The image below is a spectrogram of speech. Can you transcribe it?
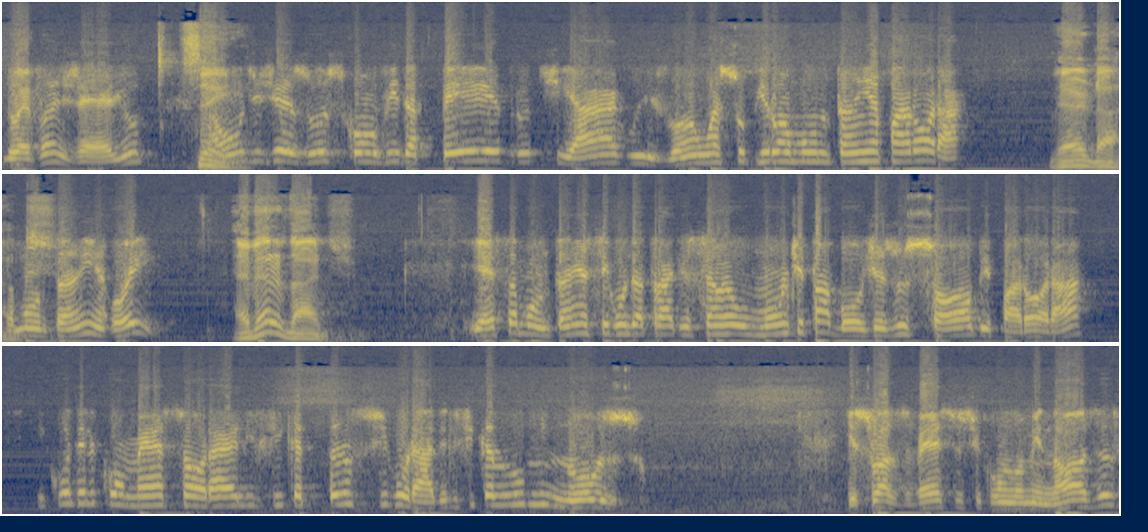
do Evangelho, Sim. onde Jesus convida Pedro, Tiago e João a subir uma montanha para orar. Verdade. A montanha, oi? É verdade. E essa montanha, segundo a tradição, é o Monte Tabor. Jesus sobe para orar e quando ele começa a orar, ele fica transfigurado, ele fica luminoso. E suas vestes ficam luminosas,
